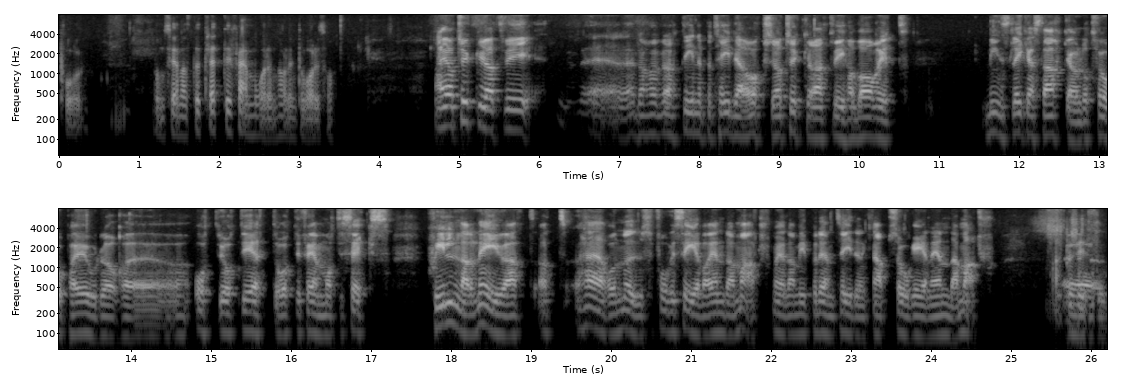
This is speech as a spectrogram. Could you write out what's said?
på de senaste 35 åren har det inte varit så. Nej, jag tycker att vi, eh, det har vi varit inne på tidigare också, jag tycker att vi har varit minst lika starka under två perioder, eh, 80-81 och 85-86. Skillnaden är ju att, att här och nu så får vi se varenda match medan vi på den tiden knappt såg en enda match. Ja, precis. Uh,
